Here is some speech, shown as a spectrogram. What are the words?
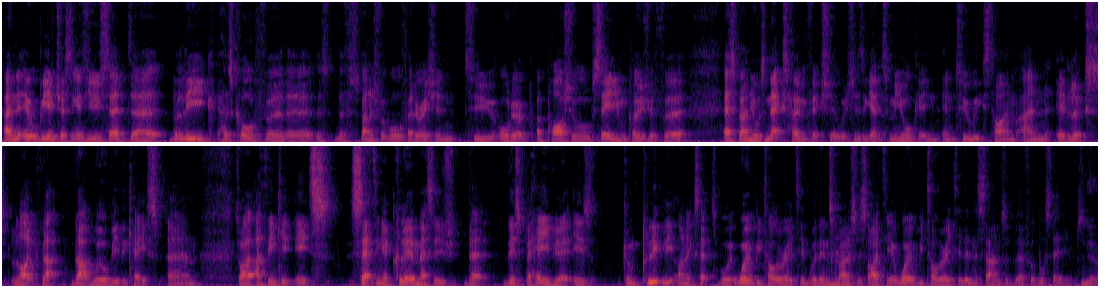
And it will be interesting, as you said, uh, the league has called for the, the, the Spanish Football Federation to order a, a partial stadium closure for Espanyol's next home fixture, which is against Mallorca in, in two weeks' time, and it looks like that that will be the case. Um, so I, I think it, it's setting a clear message that this behaviour is completely unacceptable. It won't be tolerated within Mhm. Spanish society. It won't be tolerated in the sands of their football stadiums. Yeah.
